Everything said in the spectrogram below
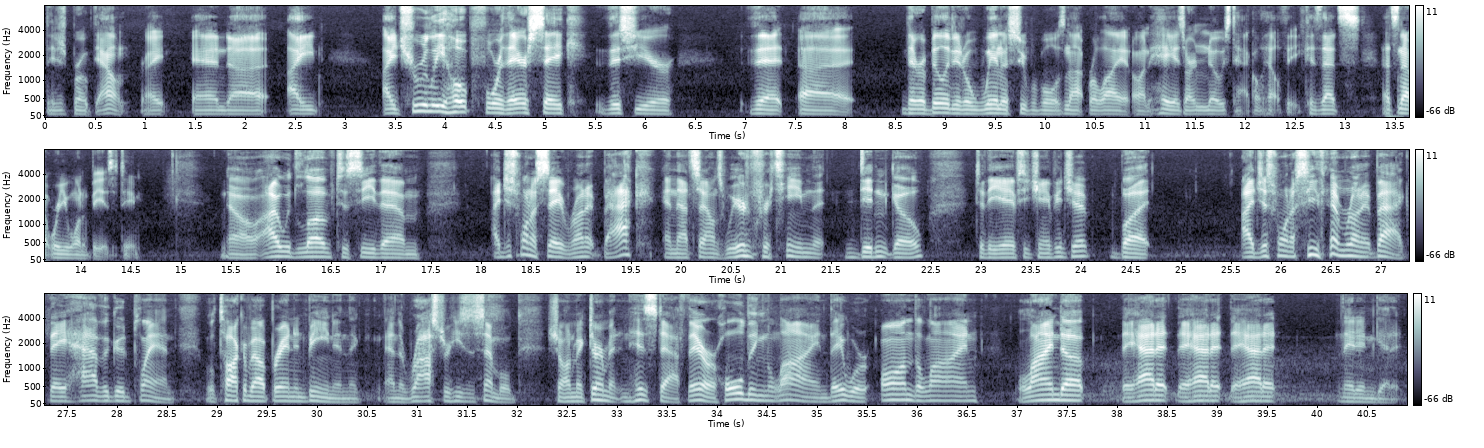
they just broke down, right? And uh, I, I truly hope for their sake this year that uh, their ability to win a Super Bowl is not reliant on hey, is our nose tackle healthy? Because that's that's not where you want to be as a team. No, I would love to see them. I just want to say run it back, and that sounds weird for a team that didn't go to the AFC Championship, but I just want to see them run it back. They have a good plan. We'll talk about Brandon Beane and the and the roster he's assembled. Sean McDermott and his staff. They are holding the line. They were on the line, lined up. They had it. They had it. They had it. they didn't get it.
